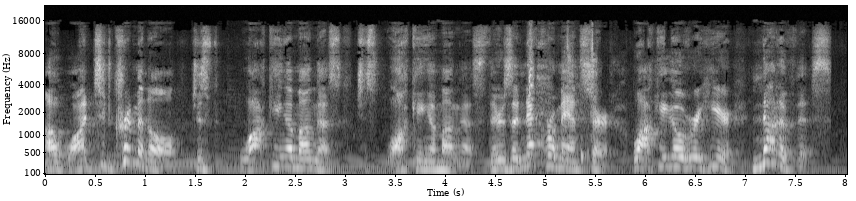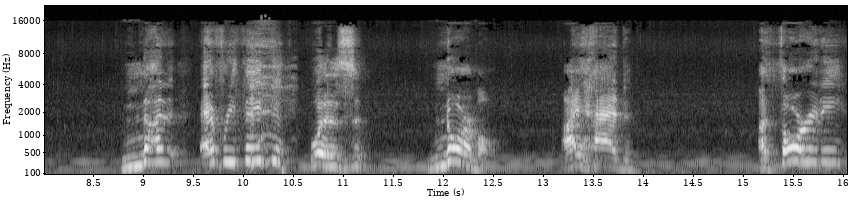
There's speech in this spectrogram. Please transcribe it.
a wanted criminal just walking among us, just walking among us. There's a necromancer walking over here. None of this. None. Everything was normal. I had authority.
